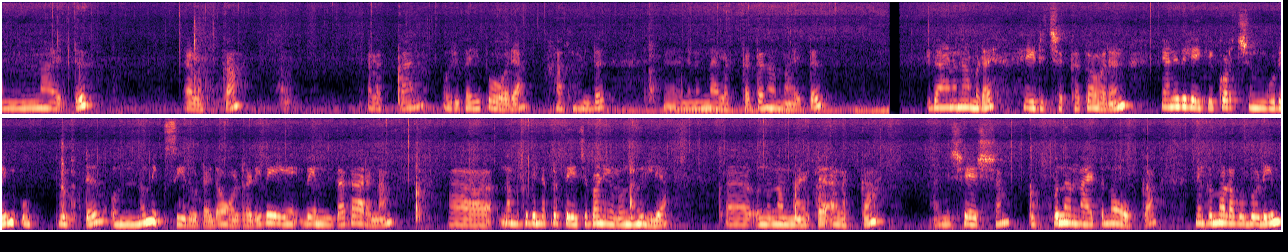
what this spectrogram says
നന്നായിട്ട് ഇളക്കാം. ഇളക്കാൻ ഒരു കൈ പോരാ. അതുകൊണ്ട് ഇങ്ങനെ ഇളക്കട്ടെ നന്നായിട്ട്. ഇതാണ് നമ്മുടെ ഇടിച്ചക്ക തോരൻ. ഞാനിതിലേക്ക് കുറച്ചും കൂടി ഉപ്പിട്ട് ഒന്ന് മിക്സ് ചെയ്ത് കേട്ടോ ഇത് ഓൾറെഡി വേ വെന്ത കാരണം നമുക്ക് പിന്നെ പ്രത്യേകിച്ച് പണികളൊന്നുമില്ല. ഒന്ന് നന്നായിട്ട് ഇളക്കാം. അതിന് ശേഷം ഉപ്പ് നന്നായിട്ട് നോക്കുക നിങ്ങൾക്ക് മുളക് പൊടിയും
